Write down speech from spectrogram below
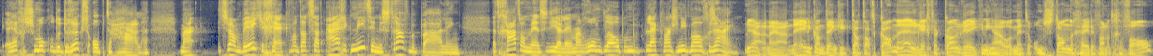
gesmokkelde drugs op te halen. Maar het is wel een beetje gek, want dat staat eigenlijk niet in de strafbepaling. Het gaat om mensen die alleen maar rondlopen op een plek waar ze niet mogen zijn. Ja, nou ja, aan de ene kant denk ik dat dat kan. Hè. Een rechter kan rekening houden met de omstandigheden van het geval.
